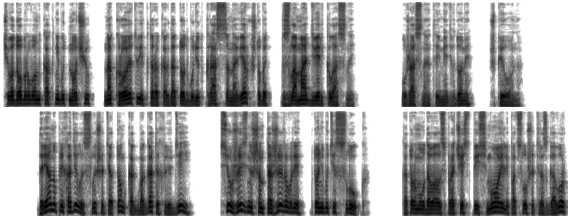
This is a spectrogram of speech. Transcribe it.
Чего доброго он как-нибудь ночью накроет Виктора, когда тот будет красться наверх, чтобы взломать дверь классной. Ужасно это иметь в доме шпиона. Дариану приходилось слышать о том, как богатых людей всю жизнь шантажировали кто-нибудь из слуг, которому удавалось прочесть письмо или подслушать разговор,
